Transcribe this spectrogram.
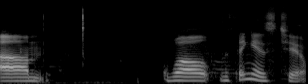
Um, well, the thing is too.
